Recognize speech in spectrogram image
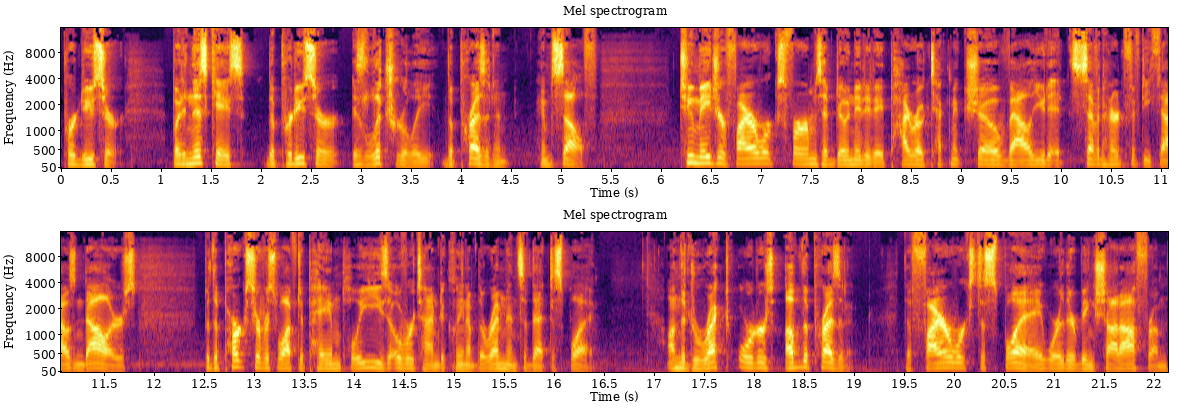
producer. But in this case, the producer is literally the president himself. Two major fireworks firms have donated a pyrotechnic show valued at $750,000, but the Park Service will have to pay employees overtime to clean up the remnants of that display. On the direct orders of the president, the fireworks display, where they're being shot off from,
